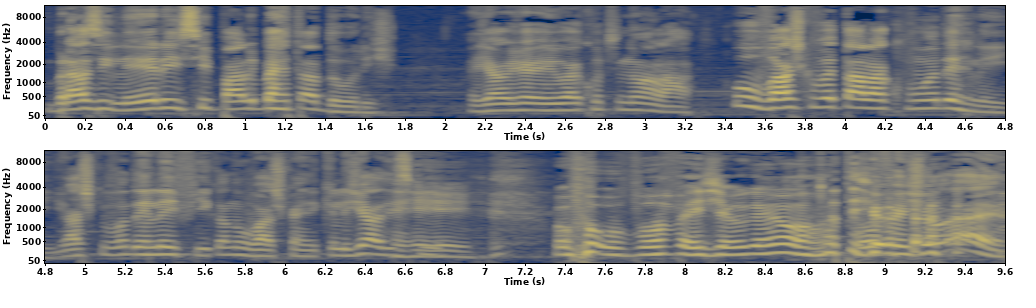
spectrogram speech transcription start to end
brasileiro e se pá Libertadores. Já, já ele vai continuar lá. O Vasco vai estar lá com o Vanderlei. Acho que o Vanderlei fica no Vasco ainda, que ele já disse que o, o Boa Feijão ganhou ontem. Pô, fechou, é.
